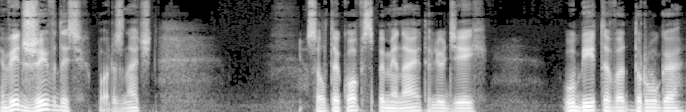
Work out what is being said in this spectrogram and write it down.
Ведь жив до сих пор, значит... Салтыков вспоминает людей, убитого друга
